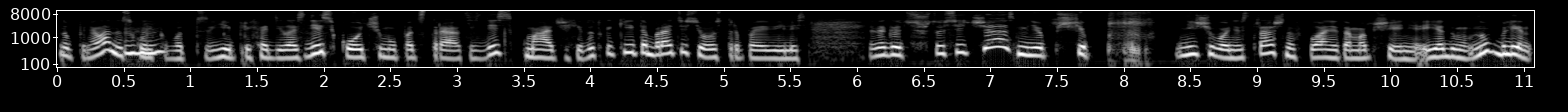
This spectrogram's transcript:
ну поняла, насколько mm-hmm. вот ей приходилось здесь к отчиму подстраиваться, здесь к мачехе, тут какие-то братья-сестры появились. И она говорит, что сейчас мне вообще пфф, ничего не страшно в плане там общения. И я думаю, ну блин,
